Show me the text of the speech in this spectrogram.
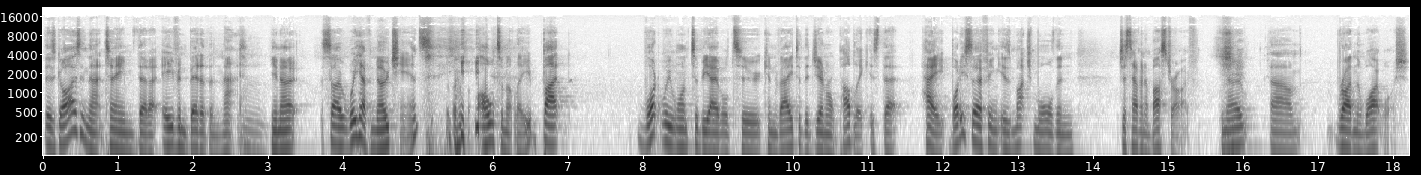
there's guys in that team that are even better than that. You know, so we have no chance ultimately. But what we want to be able to convey to the general public is that hey, body surfing is much more than just having a bus drive. You know, um, riding the whitewash.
